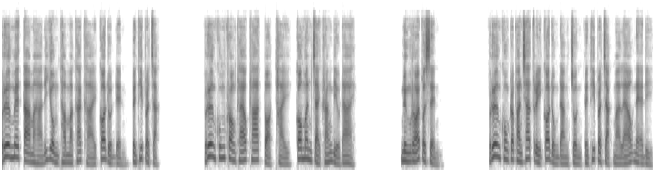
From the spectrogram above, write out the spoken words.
เรื่องเมตตามหานิยมทำมาค้าขายก็โดดเด่นเป็นที่ประจักษ์ เรื่องคุ้มครองแคล้วคลาดปลอดภัยก็มั่นใจครั้งเดียวได้ 100%เรื่องคงกระพันชาตรีก็โด่งดังจนเป็นที่ประจักษ์มาแล้วในอดีต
